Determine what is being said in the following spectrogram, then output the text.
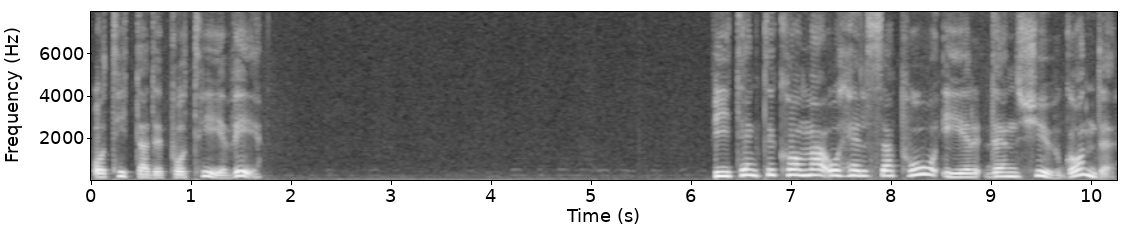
och tittade på TV. Vi tänkte komma och hälsa på er den tjugonde.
